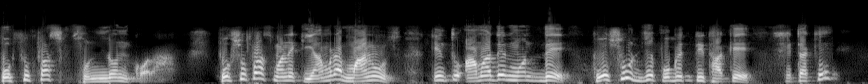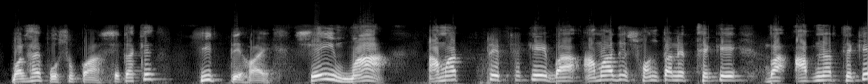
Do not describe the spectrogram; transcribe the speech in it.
পশুপাস খণ্ডন করা। পশুপাস মানে কি? আমরা মানুষ, কিন্তু আমাদের মধ্যে পশুর যে প্রবৃত্তি থাকে, সেটাকে বলা হয় পশুপাস সেটাকে ছিঁড়তে হয়। সেই মা আমাদের থেকে বা আমাদের সন্তানের থেকে বা আপনার থেকে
